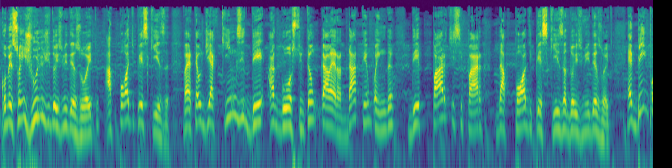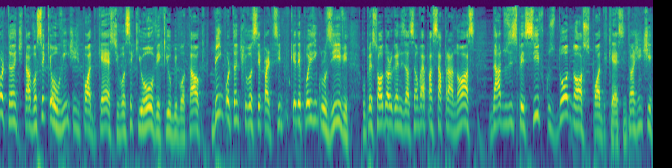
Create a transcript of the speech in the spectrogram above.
começou em julho de 2018, a Pod Pesquisa vai até o dia 15 de agosto. Então, galera, dá tempo ainda de participar da Pod Pesquisa 2018. É bem importante, tá? Você que é ouvinte de podcast, você que ouve aqui o Bibotalk, bem importante que você participe, porque depois, inclusive, o pessoal da organização vai passar para nós dados específicos do nosso podcast. Então a gente,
